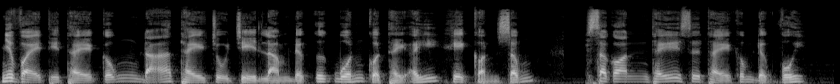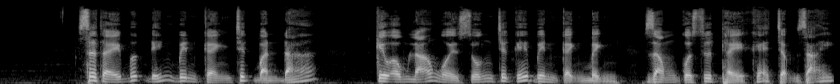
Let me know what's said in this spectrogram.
Như vậy thì thầy cũng đã thầy chủ trì làm được ước muốn của thầy ấy khi còn sống. Sao con thấy sư thầy không được vui? Sư thầy bước đến bên cạnh chiếc bàn đá, kêu ông lão ngồi xuống chiếc ghế bên cạnh mình, giọng của sư thầy khẽ chậm rãi.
